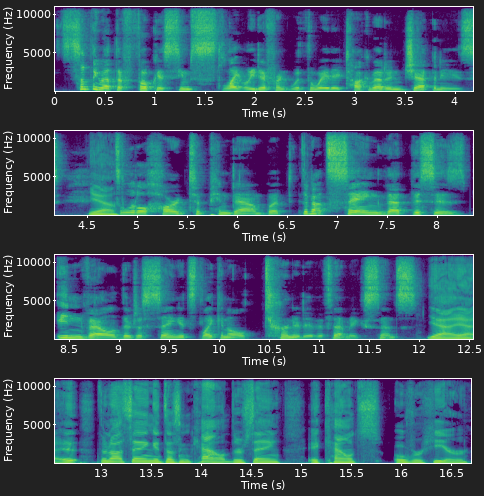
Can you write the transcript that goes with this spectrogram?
something about the focus seems slightly different with the way they talk about it in Japanese. Yeah. It's a little hard to pin down, but they're not saying that this is invalid. They're just saying it's like an alternative, if that makes sense. Yeah, yeah. It, they're not saying it doesn't count. They're saying it counts over here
